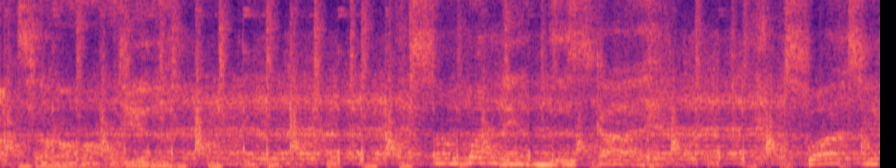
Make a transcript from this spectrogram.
I told you. Someone in the sky is watching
